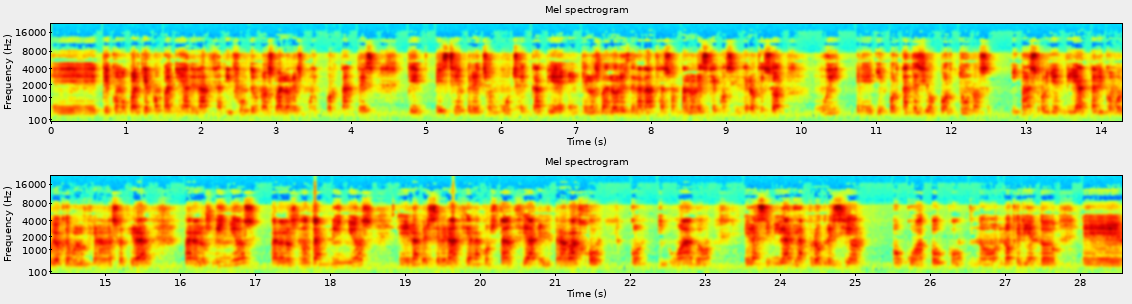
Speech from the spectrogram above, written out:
eh, que como cualquier compañía de danza difunde unos valores muy importantes, que he siempre hecho mucho hincapié en que los valores de la danza son valores que considero que son muy eh, importantes y oportunos, y más hoy en día, tal y como veo que evoluciona la sociedad, para los niños, para los no tan niños, eh, la perseverancia, la constancia, el trabajo continuado, el asimilar la progresión poco a poco, no, no queriendo eh,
